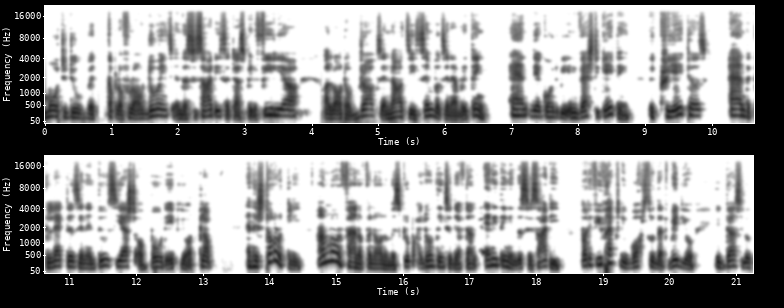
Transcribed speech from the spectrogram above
more to do with a couple of wrongdoings in the society, such as pedophilia, a lot of drugs, and Nazi symbols and everything. And they're going to be investigating the creators and the collectors and enthusiasts of Bored Ape Yacht Club. And historically, I'm not a fan of Anonymous Group. I don't think so they've done anything in this society. But if you actually watch through that video, it does look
